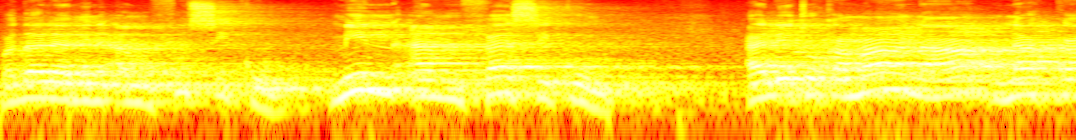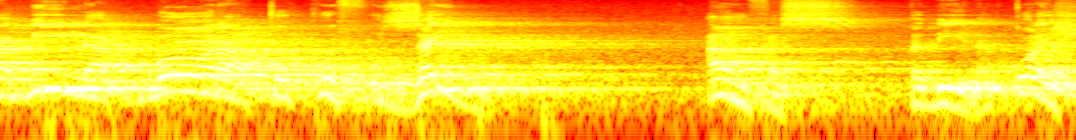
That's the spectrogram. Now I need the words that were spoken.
badala ya min anfusikum min anfasikum aliyetokamana na kabila bora tukufu zaidi. Anfas kabila quraish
